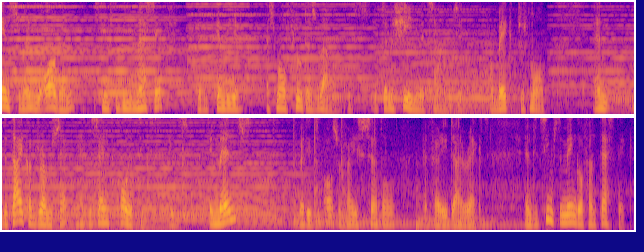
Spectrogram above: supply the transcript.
instrument, the organ, seems to be massive, but it can be a small flute as well. It's, it's a machine with sounds, from big to small. And the taiko drum set has the same qualities. It's immense, but it's also very subtle and very direct. And it seems to mingle fantastic.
